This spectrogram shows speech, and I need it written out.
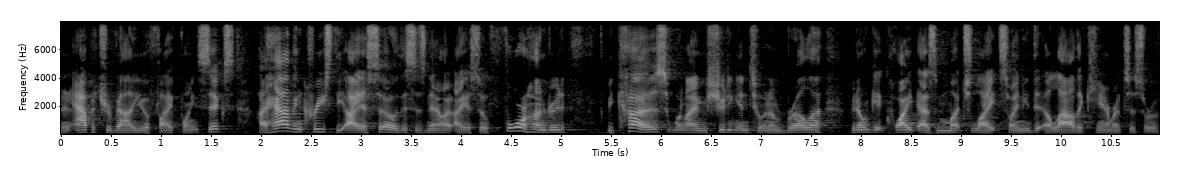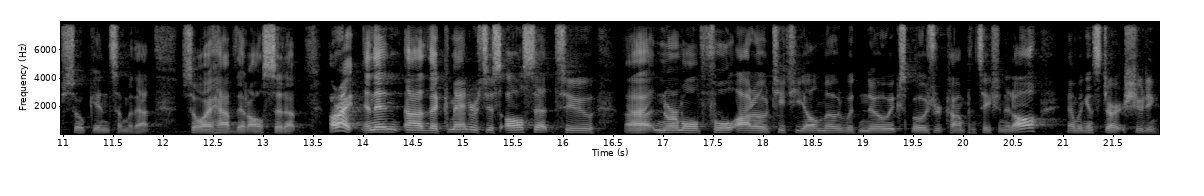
and an aperture value of 5.6. I have increased the ISO. This is now at ISO 400 because when I'm shooting into an umbrella, we don't get quite as much light, so I need to allow the camera to sort of soak in some of that. So I have that all set up. All right, and then uh, the commander is just all set to uh, normal full auto TTL mode with no exposure compensation at all, and we can start shooting.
